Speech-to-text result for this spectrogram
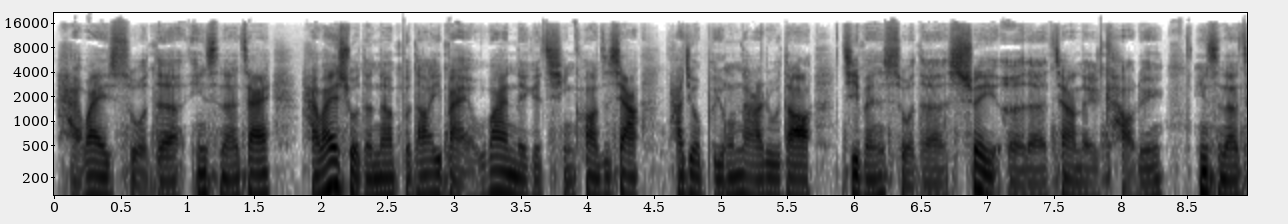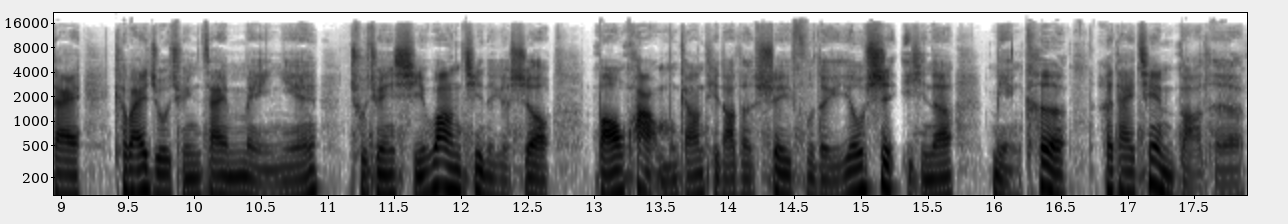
海外所得，因此呢，在海外所得呢不到一百万的一个情况之下，它就不用纳入到基本所得税额的这样的一个考虑。因此呢，在 KY 族群在每年除权息旺季的一个时候，包括我们刚刚提到的税负的一个优势，以及呢免课二代健保的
